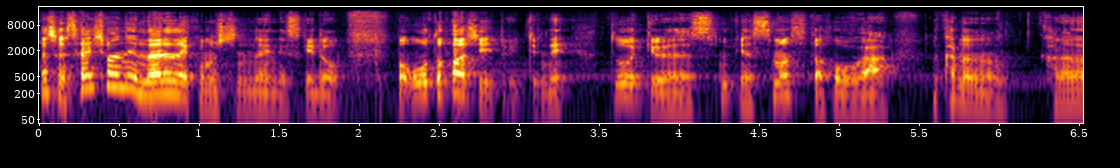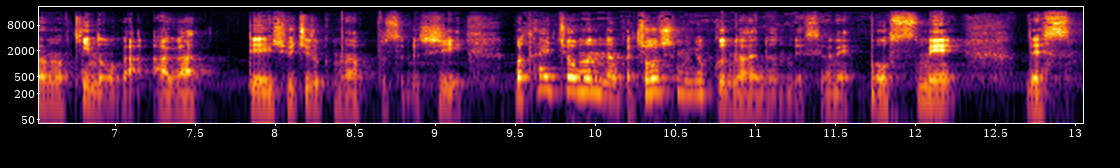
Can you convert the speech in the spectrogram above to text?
確かに最初はね、慣れないかもしれないんですけど、まあ、オートファジーといってね、臓器を休ませた方が、体の、体の機能が上がって、集中力もアップするし、まあ、体調もなんか調子も良くなるんですよね。まあ、おすすめです。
